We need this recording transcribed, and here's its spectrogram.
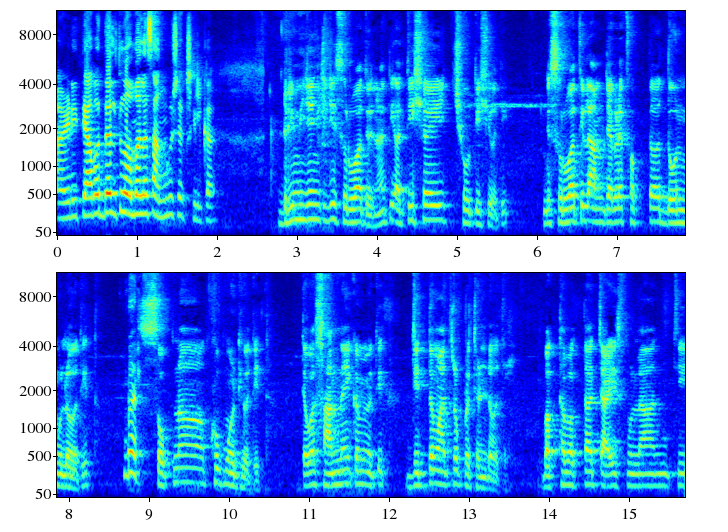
आणि त्याबद्दल तू आम्हाला सांगू शकशील का? ड्रीम विजनची जी सुरुवात होती ना ती अतिशय छोटीशी होती. म्हणजे सुरुवातीला आमच्याकडे फक्त दोन मुलं होती बर. स्वप्न खूप मोठी होती तेव्हा साधनही कमी होती जिद्द मात्र प्रचंड होती. बघता बघता चाळीस मुलांची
